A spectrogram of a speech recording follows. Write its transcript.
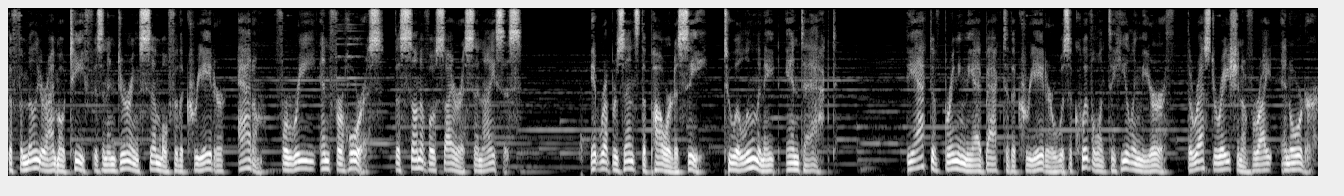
the familiar eye motif is an enduring symbol for the creator, Atum, for Re and for Horus, the son of Osiris and Isis. It represents the power to see, to illuminate and to act. The act of bringing the eye back to the creator was equivalent to healing the earth, the restoration of right and order.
